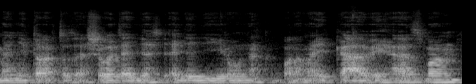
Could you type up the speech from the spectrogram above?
mennyi tartozás volt egy-egy írónak valamelyik kávéházban,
